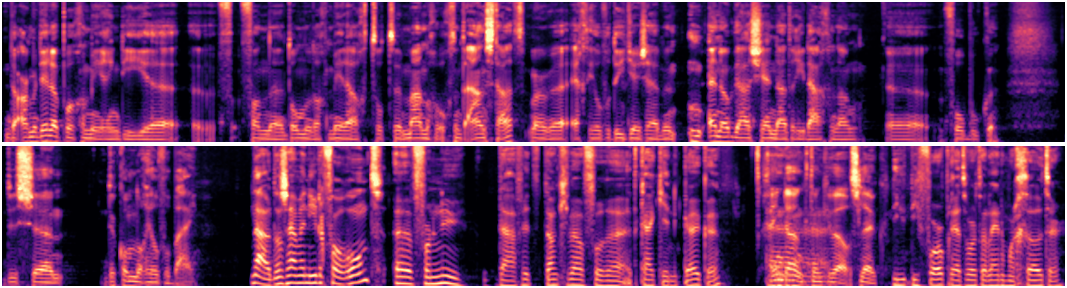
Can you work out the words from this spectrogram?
de Armadillo-programmering die eh, van eh, donderdagmiddag tot eh, maandagochtend aanstaat. Waar we echt heel veel DJ's hebben. En ook de Hacienda drie dagen lang vol boeken. Dus ehm, er komt nog heel veel bij. Nou, dan zijn we in ieder geval rond. Voor nu, David, dankjewel voor het kijkje in de keuken. Geen dank, dankjewel. Was leuk. Die, die voorpret wordt alleen nog maar groter.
